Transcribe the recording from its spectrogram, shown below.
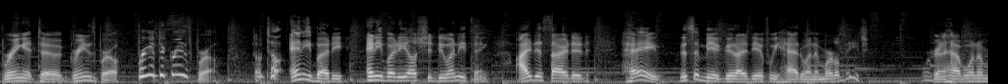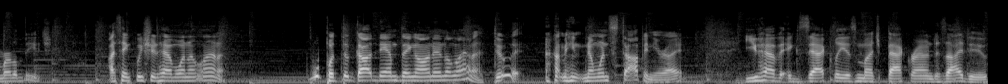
bring it to Greensboro. Bring it to Greensboro. Don't tell anybody anybody else should do anything. I decided, hey, this would be a good idea if we had one in Myrtle Beach. We're going to have one in Myrtle Beach. I think we should have one in Atlanta. We'll put the goddamn thing on in Atlanta. Do it. I mean, no one's stopping you, right? You have exactly as much background as I do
